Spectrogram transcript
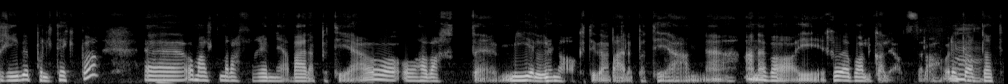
drive politikk på. Eh, og meldte meg derfor inn i Arbeiderpartiet, og, og har vært mye lenger aktiv i Arbeiderpartiet enn, eh, enn jeg var i Rød valgallianse. Da. Og det er klart at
